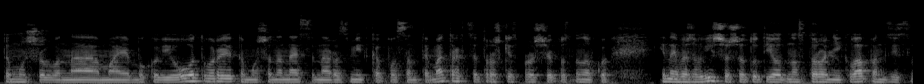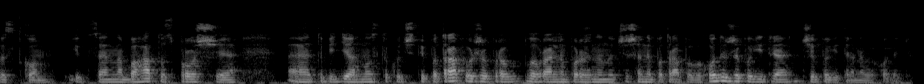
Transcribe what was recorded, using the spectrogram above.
тому що вона має бокові отвори, тому що нанесена розмітка по сантиметрах, це трошки спрощує постановку. І найважливіше, що тут є односторонній клапан зі свистком. І це набагато спрощує е, тобі діагностику, чи ти потрапив вже в плавральну порожнину, чи ще не потрапив, виходить вже повітря, чи повітря не виходить.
